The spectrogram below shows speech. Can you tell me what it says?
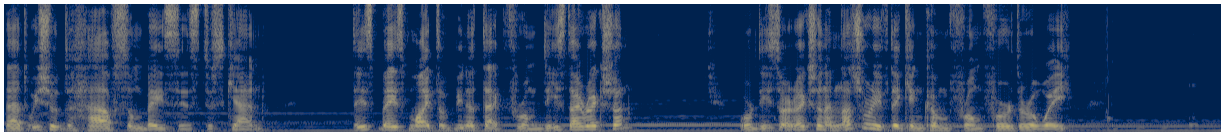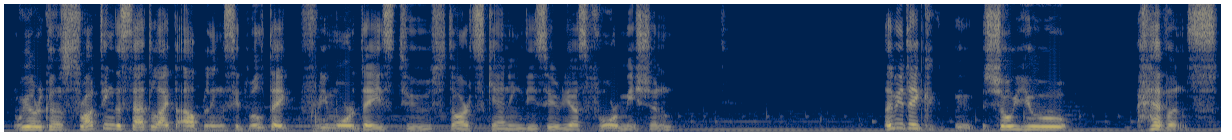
that we should have some bases to scan. This base might have been attacked from this direction or this direction. I'm not sure if they can come from further away. We are constructing the satellite uplinks. It will take three more days to start scanning these areas for mission. Let me take uh, show you heavens.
